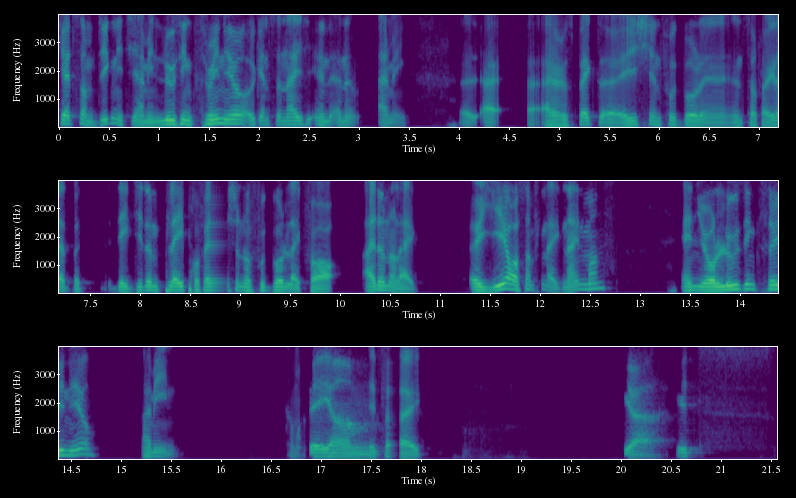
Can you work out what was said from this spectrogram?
get some dignity. I mean, losing 3 0 against a night, and, and I mean, uh, I, I respect uh, Haitian football and, and, stuff like that, but they didn't play professional football like for, I don't know, like a year or something like nine months, and you're losing 3 0. I mean, come on. They, um, it's like, yeah, it's,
